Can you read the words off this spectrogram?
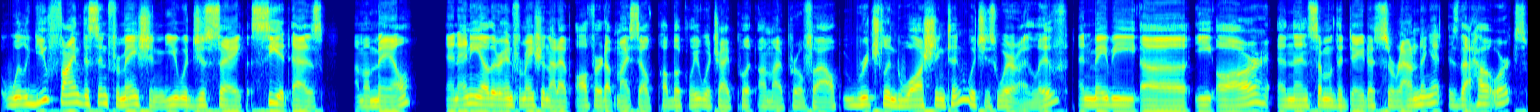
Will you find this information? You would just say, see it as I'm a male, and any other information that I've offered up myself publicly, which I put on my profile. Richland, Washington, which is where I live, and maybe uh, ER, and then some of the data surrounding it. Is that how it works?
